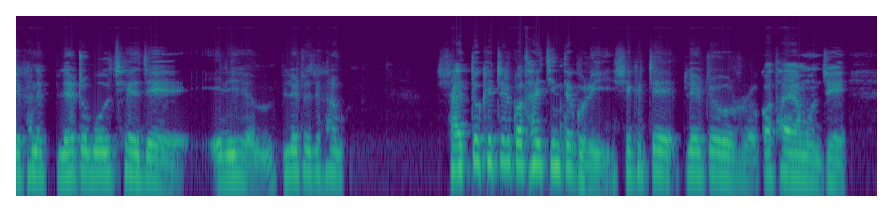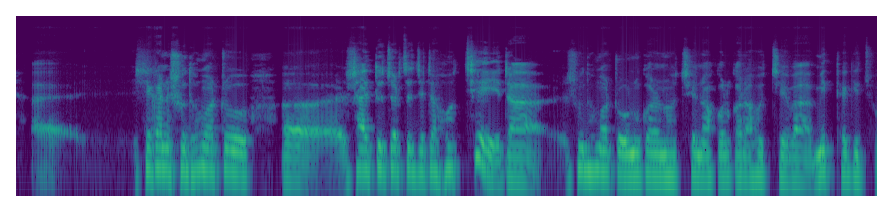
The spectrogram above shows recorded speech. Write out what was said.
যেখানে প্লেটো বলছে যে প্লেটো যেখানে সাহিত্য ক্ষেত্রের কথাই চিন্তা করি, সেক্ষেত্রে প্লেটোর কথা এমন যে সেখানে শুধুমাত্র সাহিত্য চর্চা যেটা হচ্ছে এটা শুধুমাত্র অনুকরণ হচ্ছে, নকল করা হচ্ছে বা মিথ্যা কিছু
